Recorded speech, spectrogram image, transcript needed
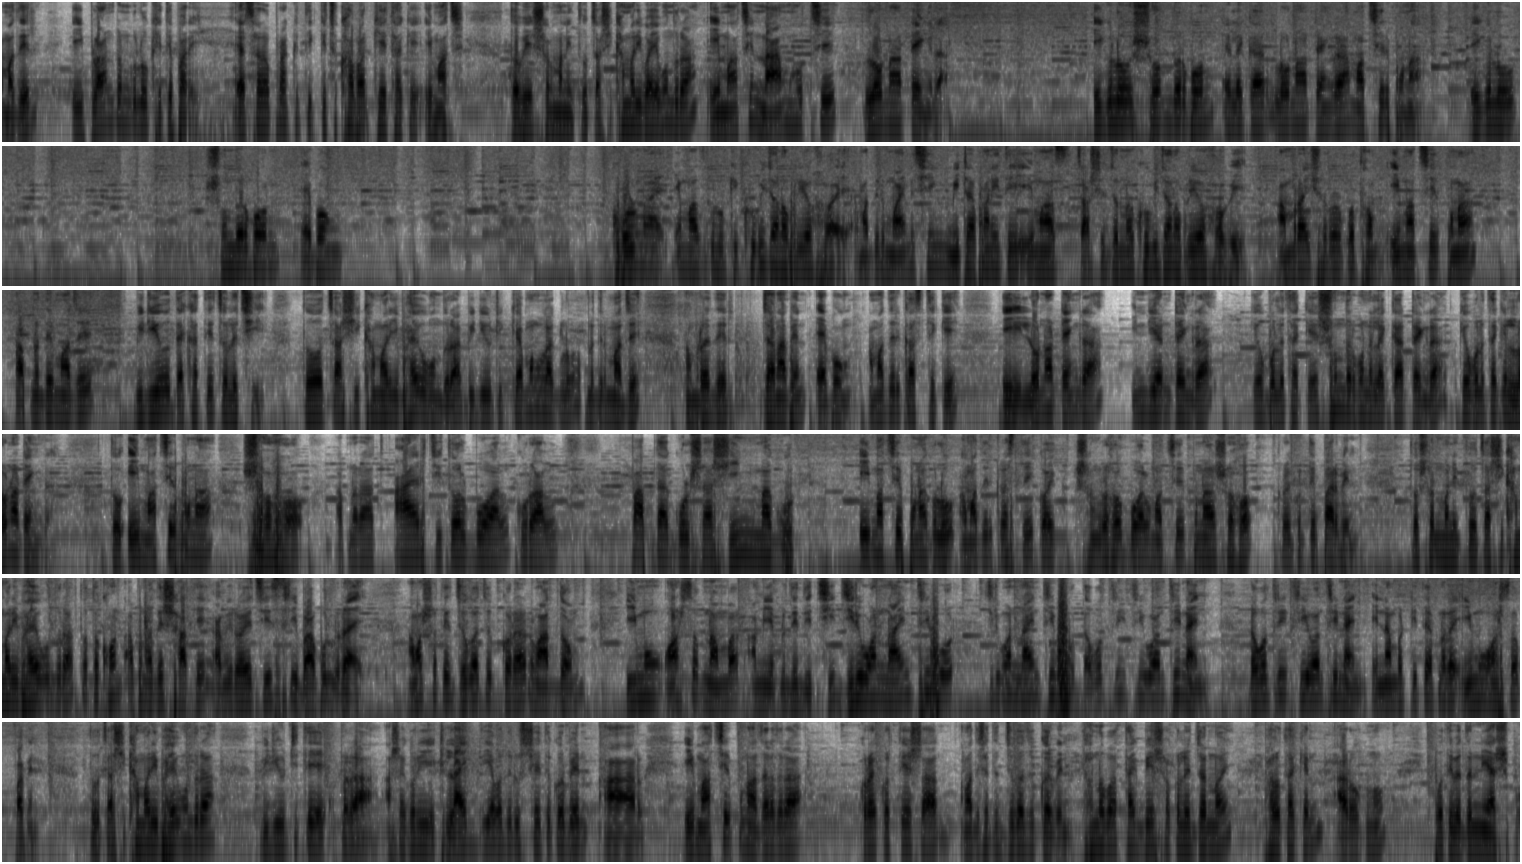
আমাদের এই প্লান্টনগুলো খেতে পারে। এছাড়াও প্রাকৃতিক কিছু খাবার খেয়ে থাকে এই মাছ। তবে সম্মানিত চাষি খামারি ভাই বন্ধুরা, এই মাছের নাম হচ্ছে লোনা ট্যাংরা। এগুলো সুন্দরবন এলাকার লোনা ট্যাংরা মাছের পোনা। এগুলো সুন্দরবন এবং খুলনায় এই মাছগুলোকে খুবই জনপ্রিয় হয়? আমাদের ময়মনসিং মিঠা পানিতে এ মাছ চাষের জন্য খুবই জনপ্রিয় হবে। আমরাই সর্বপ্রথম এই মাছের পোনা আপনাদের মাঝে ভিডিও দেখাতে চলেছি। তো চাষি খামারি ভাই ও বন্ধুরা, ভিডিওটি কেমন লাগল আপনাদের মাঝে আমাদের জানাবেন এবং আমাদের কাছ থেকে এই লোনা ট্যাংরা, ইন্ডিয়ান ট্যাংরা, কেউ বলে থাকে সুন্দরবন এলাকার ট্যাংরা, কেউ বলে থাকে লোনা ট্যাংরা। তো এই মাছের পোনা সহ আপনারা আয়ের চিতল বোয়াল, কোরাল, পাবদা, গোলসা, শিং, মাগুর এই মাছের পোনাগুলো আমাদের কাছ থেকে কয়েক সংগ্রহ বোয়াল মাছের পোনা সহ ক্রয় করতে পারবেন। তো সম্মানিত চাষি খামারি ভাই বন্ধুরা, ততক্ষণ আপনাদের সাথে আমি রয়েছি শ্রী বাবুল রায়। আমার সাথে যোগাযোগ করার মাধ্যম ইমো, হোয়াটসঅ্যাপ নাম্বার আমি আপনাদের দিচ্ছি zero one nine three four, zero one nine three four double three three one three nine double three three one three nine এই নাম্বারটিতে আপনারা ইমো, হোয়াটসঅ্যাপ পাবেন। তো চাষি খামারি ভাই বন্ধুরা ভিডিওটিতে আপনারা আশা করি একটি লাইক দিয়ে আমাদের উৎসাহিত করবেন, আর এই মাছের পোনা যারা যারা ক্রয় করতে চান, আমাদের সাথে যোগাযোগ করবেন। ধন্যবাদ থাকবে সকলের জন্যই। ভালো থাকেন, আরও কোনো প্রতিবেদন নিয়ে আসব।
